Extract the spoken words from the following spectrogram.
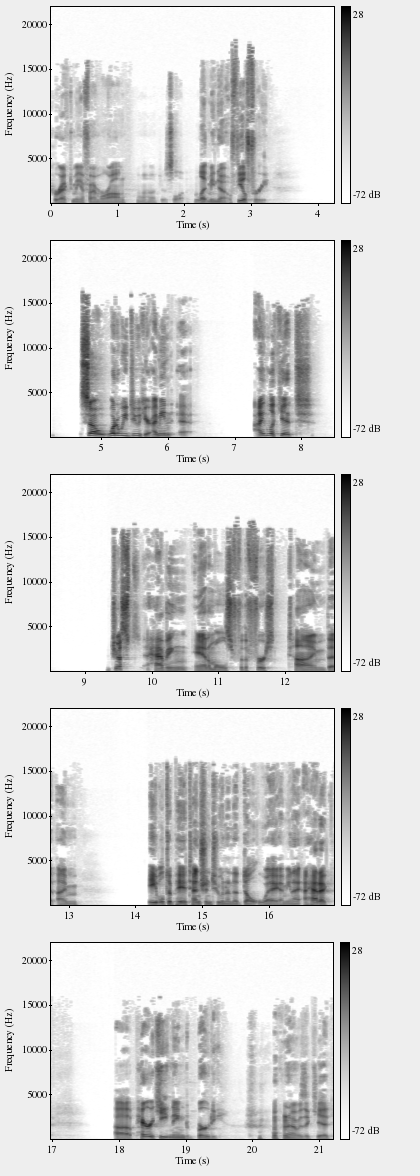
correct me if I'm wrong. Uh, just let, let me know. Feel free. So, what do we do here? I mean, I look at just having animals for the first time that I'm able to pay attention to in an adult way. I mean, I, I had a, a parakeet named Birdie when I was a kid,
